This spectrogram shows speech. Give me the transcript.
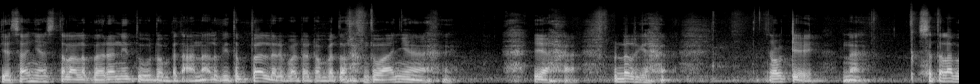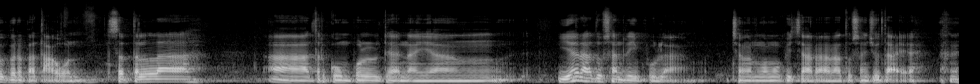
Biasanya setelah lebaran itu dompet anak lebih tebal daripada dompet orang tuanya. Ya bener gak oke nah setelah beberapa tahun setelah uh, terkumpul dana yang ya ratusan ribu lah. Jangan ngomong bicara ratusan juta ya.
